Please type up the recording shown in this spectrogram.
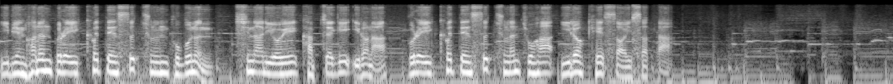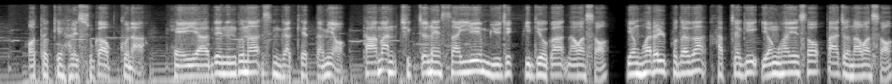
이병헌은 브레이크 댄스 추는 부분은 시나리오에 갑자기 일어나 브레이크 댄스 추는 좋아 이렇게 써 있었다. 어떻게 할 수가 없구나, 해야 되는구나 생각했다며 다만 직전에 싸이의 뮤직비디오가 나와서 영화를 보다가 갑자기 영화에서 빠져나와서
